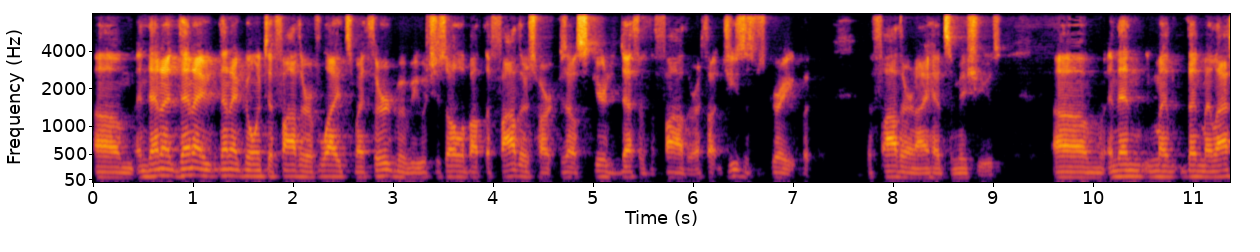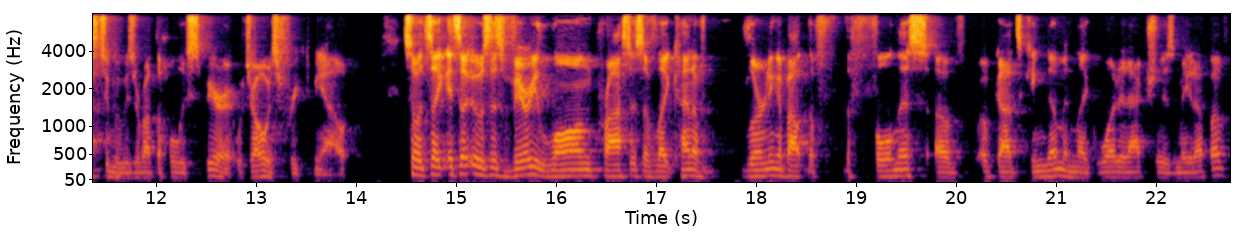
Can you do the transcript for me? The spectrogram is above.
Um, and then I then I then I go into Father of Lights, my third movie, which is all about the Father's heart because I was scared to death of the Father. I thought Jesus was great, but the Father and I had some issues. Um, and then my then my last two movies are about the Holy Spirit, which always freaked me out. So it's like it's a, it was this very long process of like kind of learning about the the fullness of of God's kingdom and like what it actually is made up of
